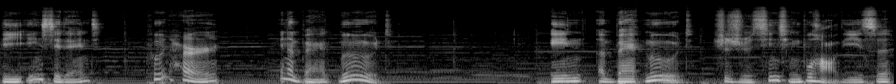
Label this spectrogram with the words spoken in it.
The incident put her in a bad mood. In a bad mood 是指心情不好的意思，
